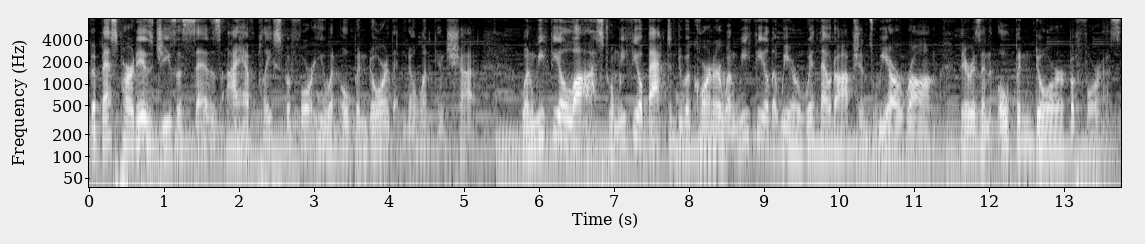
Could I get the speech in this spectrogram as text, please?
The best part is, Jesus says, I have placed before you an open door that no one can shut. When we feel lost, when we feel backed into a corner, when we feel that we are without options, we are wrong. There is an open door before us.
